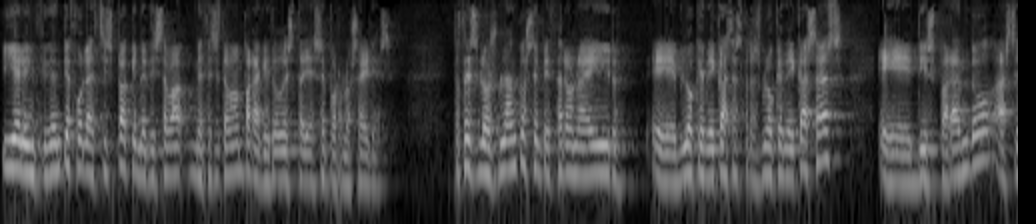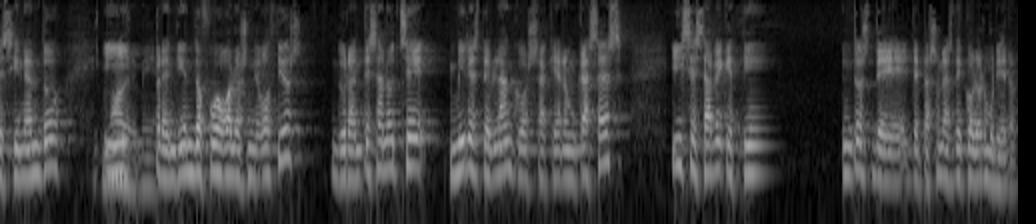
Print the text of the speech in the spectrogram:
y el incidente fue la chispa que necesitaban para que todo estallase por los aires. Entonces los blancos empezaron a ir eh, bloque de casas tras bloque de casas, eh, disparando, asesinando y prendiendo fuego a los negocios. Durante esa noche miles de blancos saquearon casas y se sabe que cientos de, personas de color murieron.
